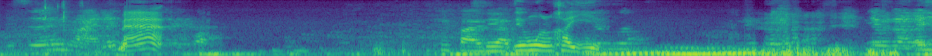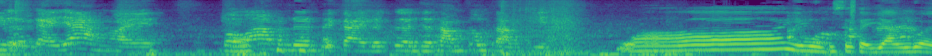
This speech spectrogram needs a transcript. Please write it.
ไปซื้อให้หน่อยเลยแม่พี่ปลายเรียกยืมเงินใครอีกเดี๋ยวเราไปซื้อไก่ย่างหน่อยบอกว่ามันเดินไปไกลเหลือเกินจะทำส้มตำกิน ว้ายยืมเงินไปซื้อไก่ย่างด้วย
